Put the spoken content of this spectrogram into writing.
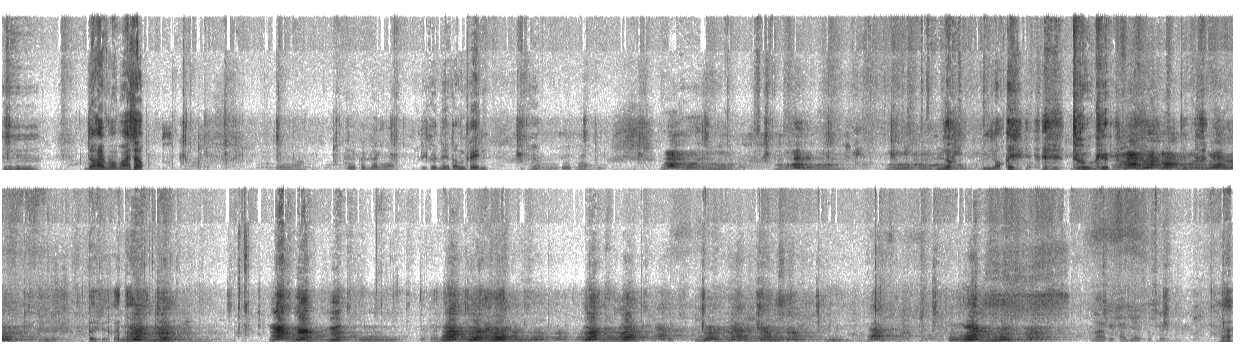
Hmm. Doon kayo papasok. Oh. Likod lang yan. Likod nitong green. Yung green na yan. Lo, laki. Dugat. Dugat. Tagakatakot yun. Tagakatakot yun. Ha?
